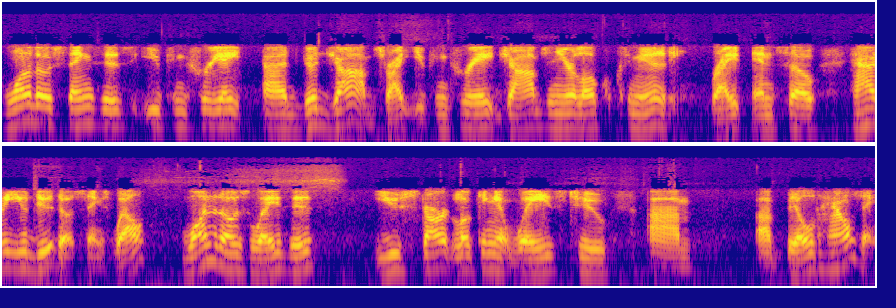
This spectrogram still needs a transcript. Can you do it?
one of those things is you can create uh, good jobs, right? You can create jobs in your local community, right? And so, how do you do those things? Well, one of those ways is you start looking at ways to um, uh, build housing,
